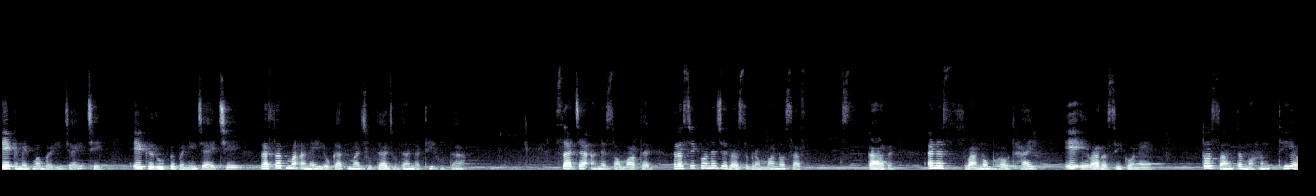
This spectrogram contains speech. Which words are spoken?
એકમેકમાં ભળી જાય છે. એક રૂપ બની જાય છે. રસાત્મા અને યોગાત્મા જુદા જુદા નથી હોતા. સાચા અને સમર્થ રસિકોને જે રસ, બ્રહ્માનો સંસ્કાર અને સ્વાનુભવ થાય એ એવા રસિકોને તો સંત મહંતીય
